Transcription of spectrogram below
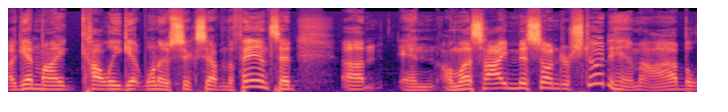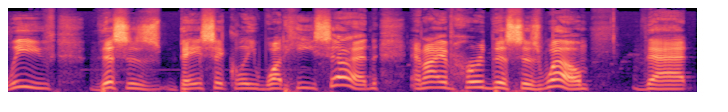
again, my colleague at 1067 The Fan, said, um, and unless I misunderstood him, I believe this is basically what he said, and I have heard this as well, that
